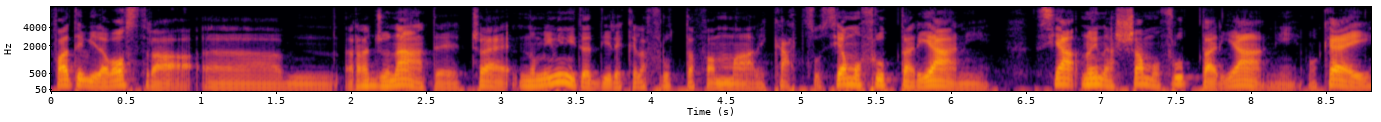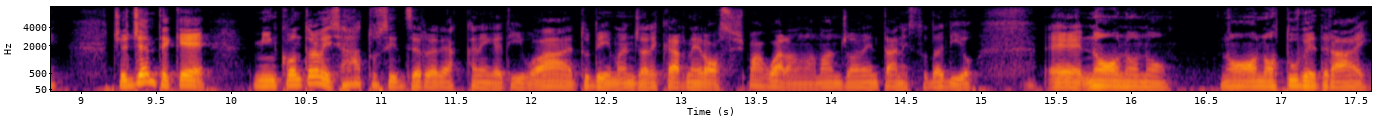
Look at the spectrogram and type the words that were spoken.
fatevi la vostra uh, ragionate, cioè non mi venite a dire che la frutta fa male, cazzo, siamo fruttariani, Sia, noi nasciamo fruttariani, ok? C'è gente che mi incontra e mi dice, ah tu sei 0RH negativo, ah tu devi mangiare carne rossa, ma guarda non la mangio da vent'anni, sto da Dio, eh, no no no, No, no, tu vedrai,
